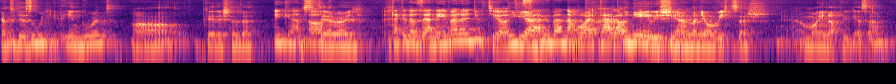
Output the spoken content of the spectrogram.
Hát ugye ez úgy indult a kérdésedre Igen, visszatérve, a... hogy Neked a zenével együtt jött? Igen. Hiszen benne voltál. Hát a, a név is ilyen nagyon vicces. A mai napig ezen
